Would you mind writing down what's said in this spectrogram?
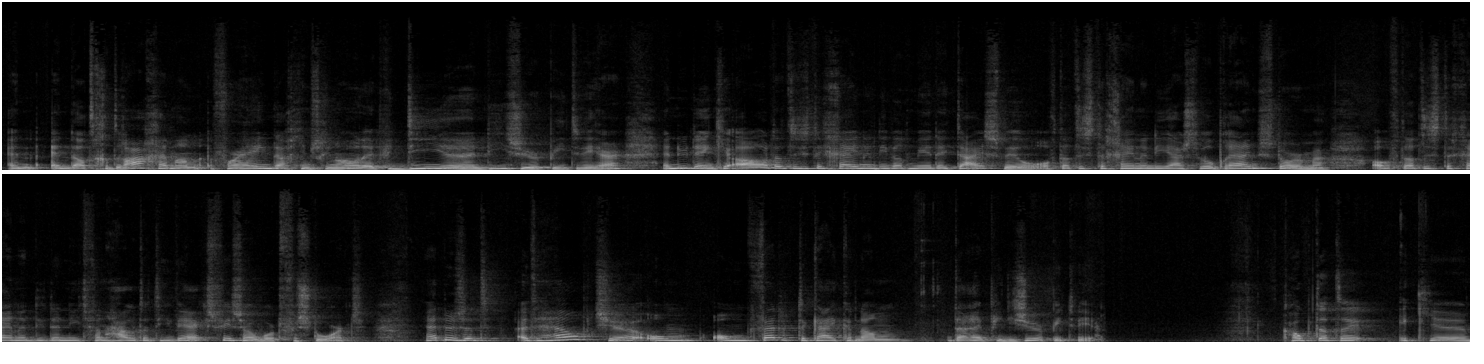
en, en dat gedrag, en dan voorheen dacht je misschien, oh, dan heb je die, uh, die zuurpiet weer. En nu denk je, oh, dat is degene die wat meer details wil. Of dat is degene die juist wil brainstormen. Of dat is degene die er niet van houdt dat die werksfeer zo wordt verstoord. dus het, het helpt je om, om verder te kijken dan, daar heb je die zuurpiet weer. Ik hoop dat ik je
